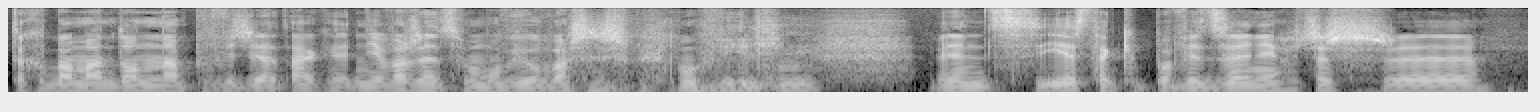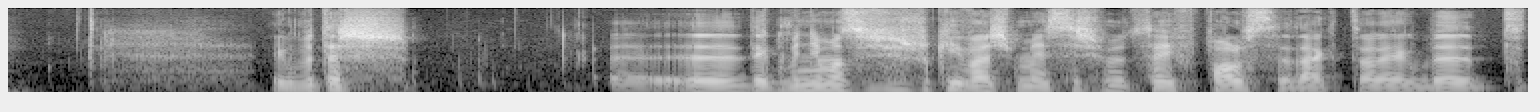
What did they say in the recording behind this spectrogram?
to chyba Madonna powiedziała, tak? Nieważne co mówił, ważne, żeby mówili. Mm. Więc jest takie powiedzenie, chociaż y, jakby też E, jakby nie ma co się oszukiwać, my jesteśmy tutaj w Polsce, tak? To jakby to,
